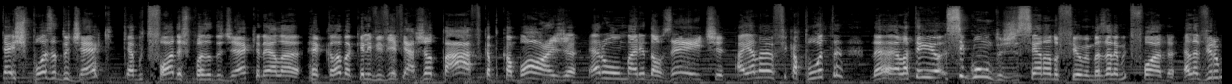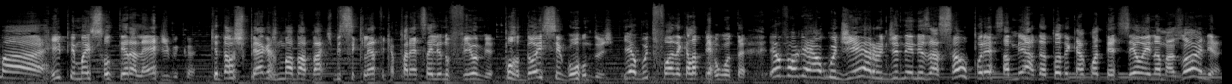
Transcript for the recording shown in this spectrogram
Tem a esposa do Jack, que é muito foda, a esposa do Jack, né, ela reclama que ele vivia viajando pra África, pro Camboja, era um marido ausente. Aí ela fica puta, né, ela tem segundos de cena no filme, mas ela é muito foda. Ela vira uma hippie mãe solteira lésbica, que dá uns pegas numa babá de bicicleta que aparece ali no filme, por dois segundos. E é muito foda que ela pergunta, eu vou ganhar algum dinheiro de indenização por essa merda toda que aconteceu aí na Amazônia?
